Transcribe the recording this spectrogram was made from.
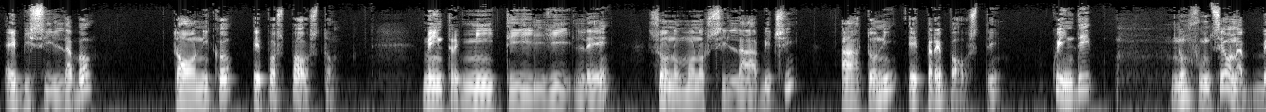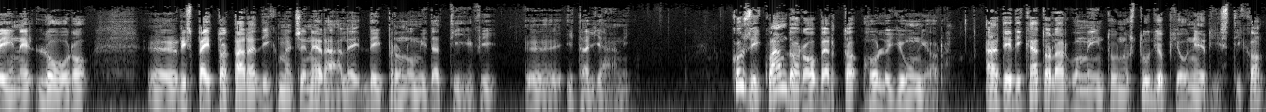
È bisillabo, tonico e posposto, mentre mi, ti, gli, le sono monosillabici, atoni e preposti. Quindi non funziona bene loro eh, rispetto al paradigma generale dei pronomi dativi eh, italiani. Così quando Robert Hall Jr. ha dedicato all'argomento uno studio pionieristico,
